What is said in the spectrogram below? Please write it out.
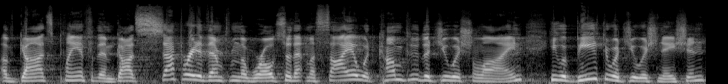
of God's plan for them. God separated them from the world so that Messiah would come through the Jewish line. He would be through a Jewish nation.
